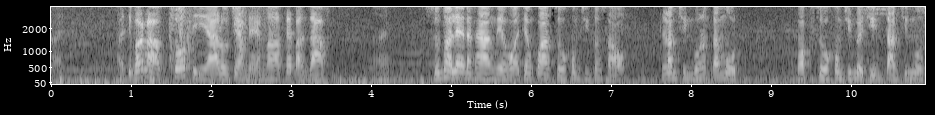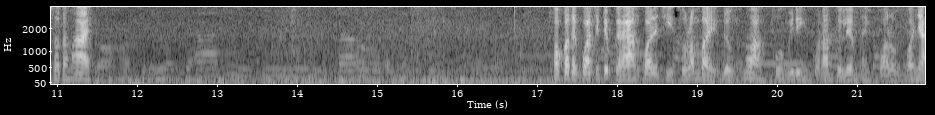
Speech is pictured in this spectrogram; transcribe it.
Đấy. Đấy, thì bác nào chốt thì alo cho em để em uh, test bàn giao. Đấy. số điện thoại lệ đặt hàng thì gọi cho em qua số 0966 594581 hoặc số 0979 891 682 hoặc có thể qua trực tiếp cửa hàng qua địa chỉ số 57 đường Nguyễn Hoàng, phường Mỹ Đình, quận Nam Từ Liêm, thành phố Hà Nội qua nhé.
